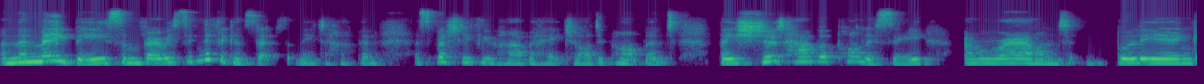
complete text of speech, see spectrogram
And there may be some very significant steps that need to happen, especially if you have a HR department. They should have a policy around bullying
